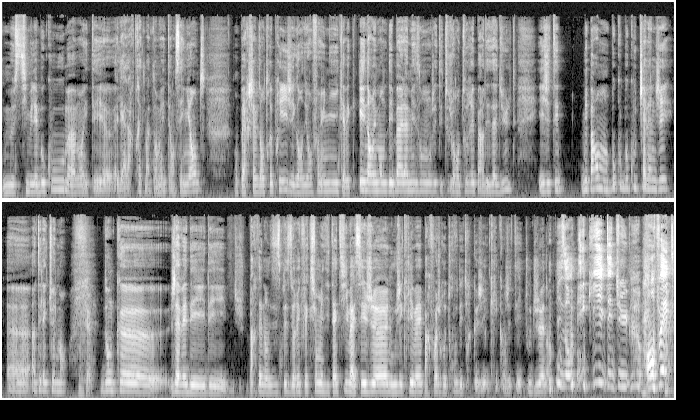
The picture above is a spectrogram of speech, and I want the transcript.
me stimulait beaucoup. Ma maman était, euh, elle est à la retraite maintenant, mais elle était enseignante mon père chef d'entreprise, j'ai grandi enfant unique avec énormément de débats à la maison, j'étais toujours entouré par des adultes et j'étais mes parents m'ont beaucoup beaucoup challengé euh, intellectuellement. Donc euh, j'avais des, des je partais dans des espèces de réflexions méditatives assez jeunes où j'écrivais parfois je retrouve des trucs que j'ai écrits quand j'étais toute jeune en me disant mais qui étais-tu en fait?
